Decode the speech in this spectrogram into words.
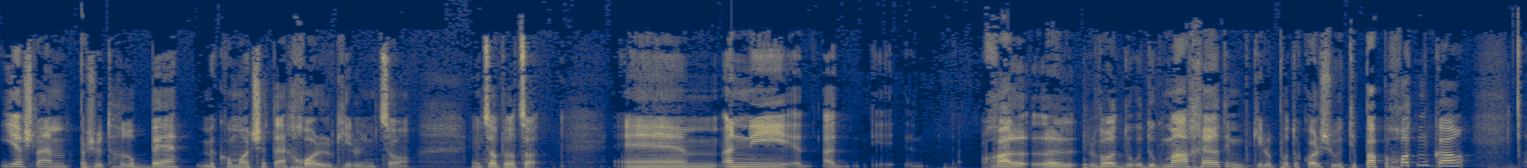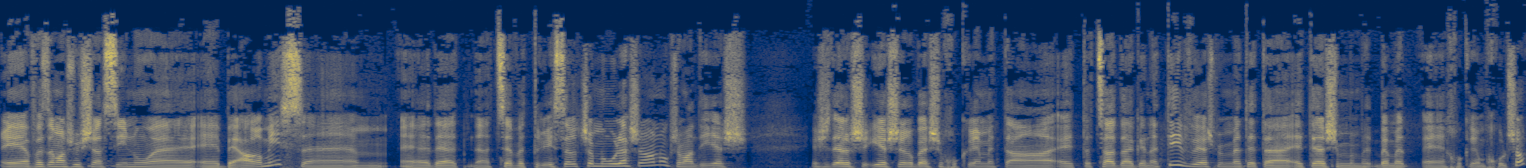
יש להם פשוט הרבה מקומות שאתה יכול כאילו למצוא, למצוא פרצות. אמ, אני אוכל להביא דוגמה אחרת עם כאילו פרוטוקול שהוא טיפה פחות מוכר, אה, אבל זה משהו שעשינו אה, אה, ב Armis, הצוות research המעולה שלנו, כשאמרתי יש... יש, את אלה ש... יש הרבה שחוקרים את, ה... את הצד ההגנתי, ויש באמת את, ה... את אלה שבאמת אה, חוקרים חולשות.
